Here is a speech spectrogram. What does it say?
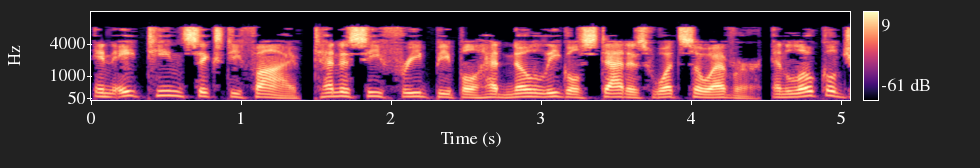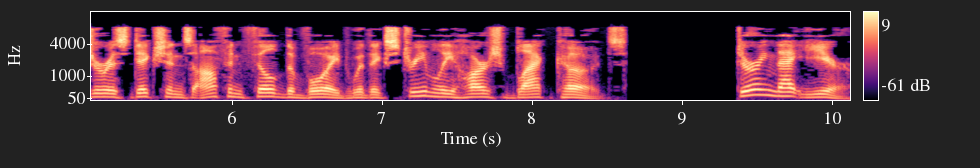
In 1865, Tennessee freedpeople had no legal status whatsoever, and local jurisdictions often filled the void with extremely harsh black codes. During that year,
